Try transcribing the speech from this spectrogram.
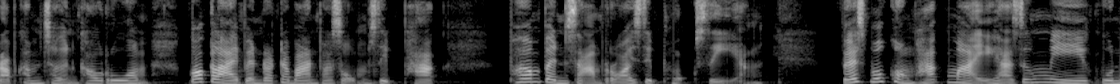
รับคำเชิญเข้าร่วม ก็กลายเป็นรัฐบาลผสม 10 พัก เพิ่มเป็น 316 เสียง Facebook ของพักใหม่ค่ะ ซึ่งมีคุณ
